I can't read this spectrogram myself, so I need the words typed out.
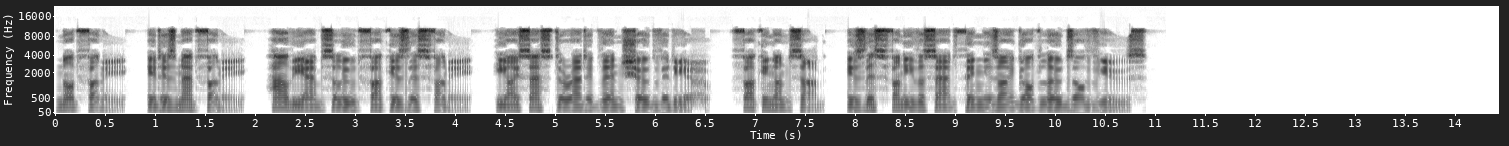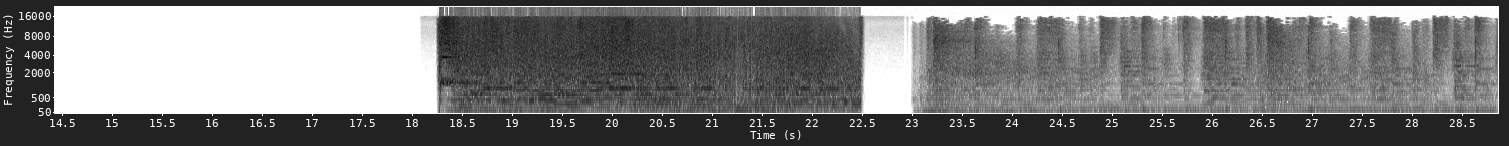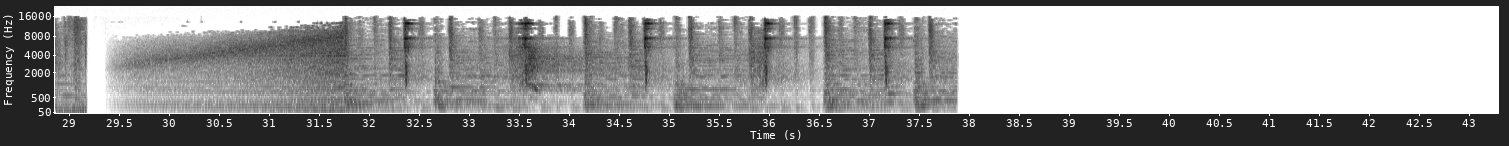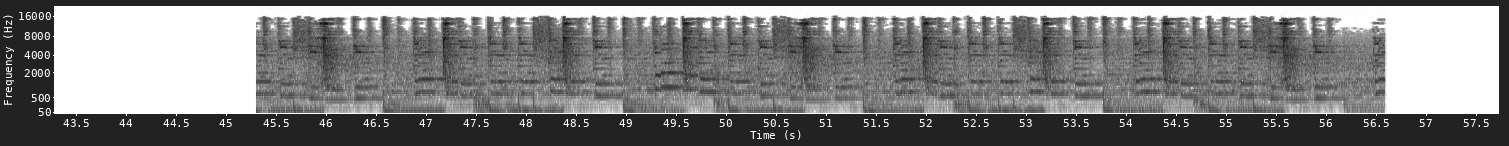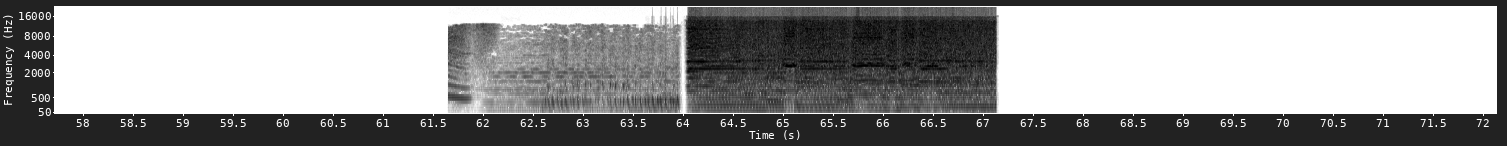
Not funny. It is not funny. How the absolute fuck is this funny? He I at it then showed video. Fucking unsub. Is this funny? The sad thing is I got loads of views. Yes.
